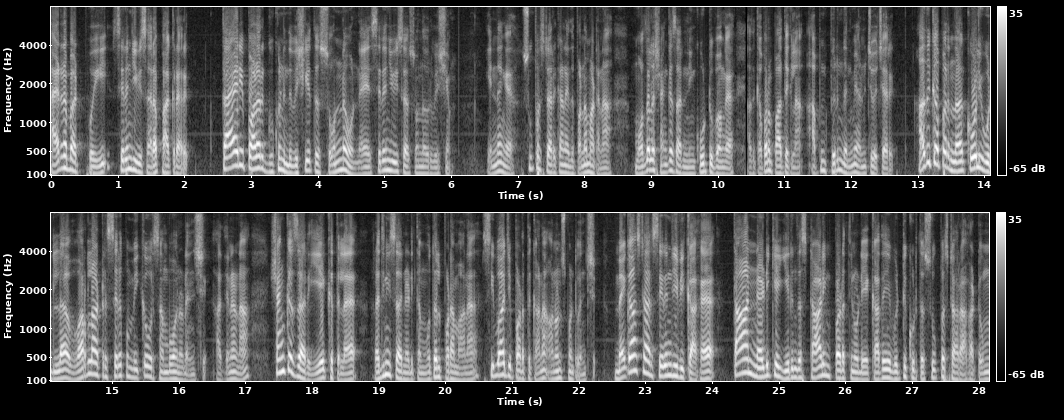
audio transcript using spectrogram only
ஹைதராபாத் போய் சிரஞ்சீவி சாரை பார்க்குறாரு தயாரிப்பாளர் குகுன் இந்த விஷயத்தை சொன்ன உடனே சிரஞ்சீவி சார் சொன்ன ஒரு விஷயம். என்னங்க சூப்பர் ஸ்டாருக்கான இது பண்ண மாட்டேனா? முதல்ல சங்கர் சார் நீங்கள் கூப்பிட்டு போங்க அதுக்கப்புறம் பார்த்துக்கலாம் அப்படின்னு பெருந்தன்மையை அனுப்பிச்சு வச்சார். அதுக்கப்புறம் தான் கோலிவுட்டில் வரலாற்று சிறப்பு மிக்க ஒரு சம்பவம் நடந்துச்சு. அது என்னென்னா சங்கர் சார் இயக்கத்தில் ரஜினி சார் நடித்த முதல் படமான சிவாஜி படத்துக்கான அனௌன்ஸ்மெண்ட் வந்துச்சு. மெகா ஸ்டார் சிரஞ்சீவிக்காக தான் நடிக்க இருந்த ஸ்டாலின் படத்தினுடைய கதையை விட்டு கொடுத்த சூப்பர் ஸ்டார் ஆகட்டும்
